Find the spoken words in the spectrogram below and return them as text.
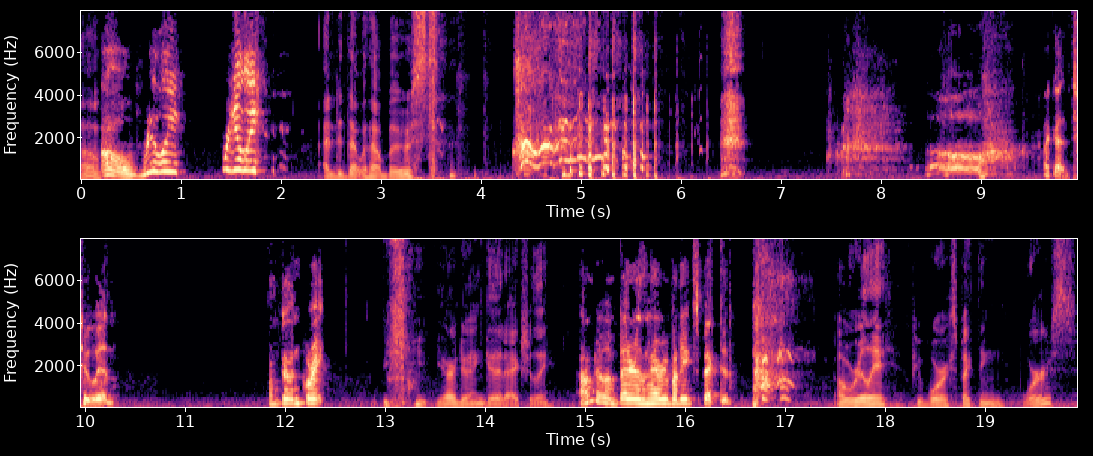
Oh, Oh, really? Really? I did that without boost. Oh, I got two in. I'm doing great. you are doing good, actually. I'm doing better than everybody expected. Oh, really? People were expecting worse?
